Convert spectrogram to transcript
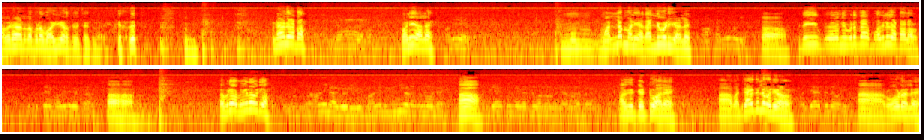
അവരാണ് നമ്മുടെ വഴി അടച്ചു വെച്ചേക്കുന്നത്. എന്നാണ് ചേട്ടാ? പണിയാല്ലേ? നല്ല മണിയാ പണിയാ കല്ലുപണിയാ അല്ലേ? ആ ഇത് ഈ ഇവിടുത്തെ മതിൽ കെട്ടാലോ ആ ആ എവിടെയാ വീട് എവിടെയാ? ആ. അത് കെട്ടുവാ അല്ലേ? ആ പഞ്ചായത്തിന്റെ പണിയാണോ? ആ റോഡ് അല്ലേ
